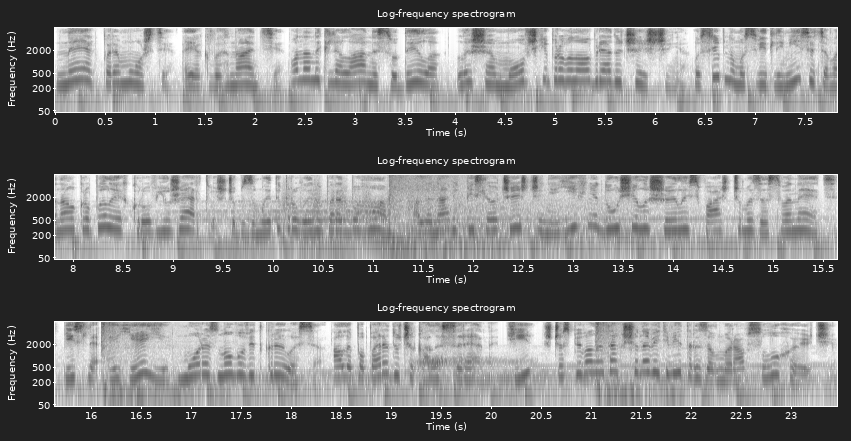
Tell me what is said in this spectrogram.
не як переможці, а як вигнанці. Вона не кляла, не судила, лише мовчки провела обряд очищення. У срібному світлі місяця вона окропила їх кров'ю жертви, щоб змити провину перед богами. Але навіть після очищення їхні душі лишились важчими за свинець. Після Еєї море знову відкрилося, але попереду чекали сирени, ті, що співали так, що навіть вітер завмирав, слухаючи.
